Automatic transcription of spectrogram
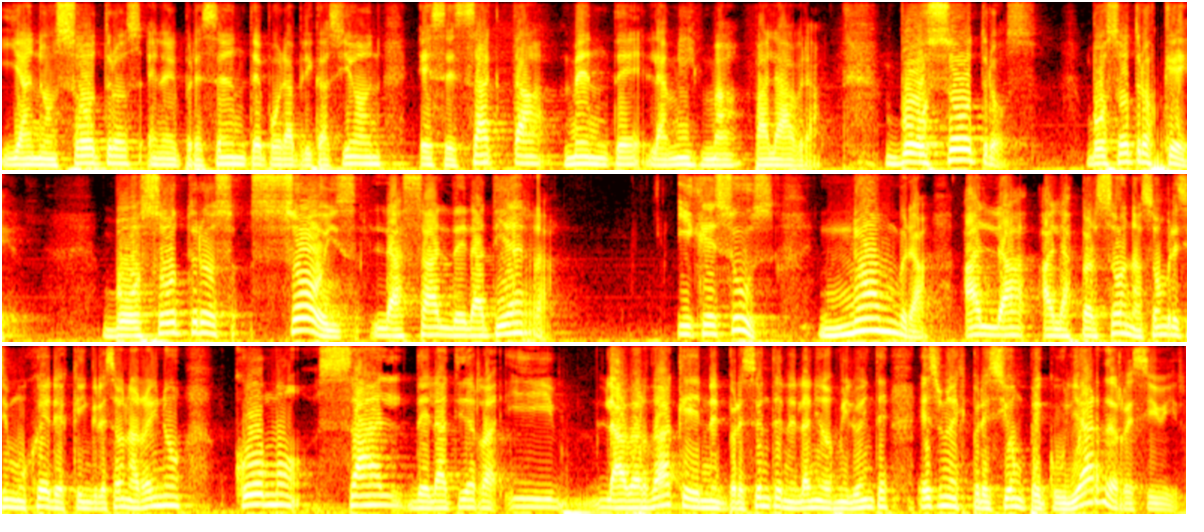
y a nosotros en el presente por aplicación es exactamente la misma palabra. Vosotros, vosotros qué? Vosotros sois la sal de la tierra. Y Jesús nombra a, a las personas, hombres y mujeres que ingresaron al reino, como sal de la tierra. Y la verdad que en el presente, en el año 2020, es una expresión peculiar de recibir.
